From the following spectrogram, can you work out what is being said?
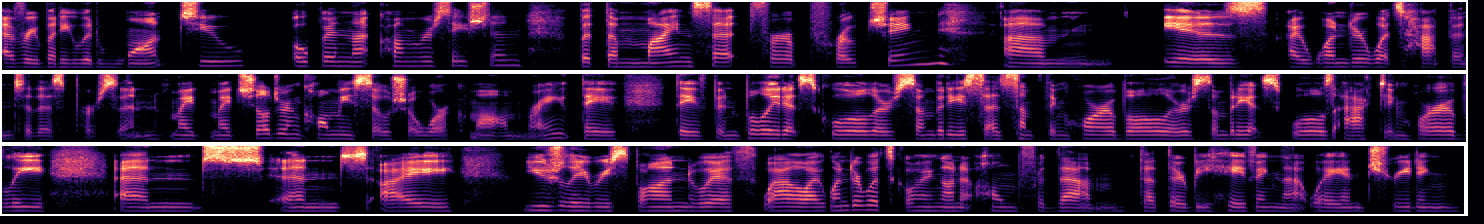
everybody would want to open that conversation but the mindset for approaching um, is I wonder what's happened to this person. My my children call me social work mom, right? They they've been bullied at school or somebody said something horrible or somebody at school is acting horribly and and I usually respond with, wow, I wonder what's going on at home for them that they're behaving that way and treating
